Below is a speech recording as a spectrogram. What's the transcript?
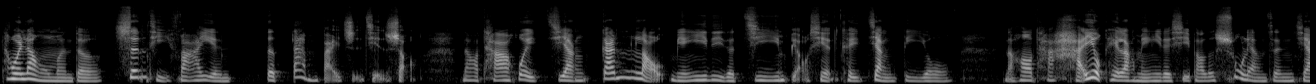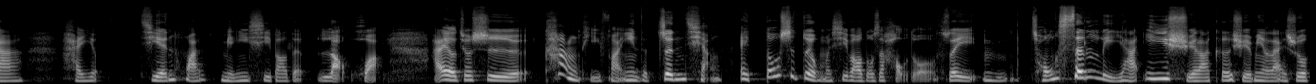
它会让我们的身体发炎的蛋白质减少，然后它会将干扰免疫力的基因表现可以降低哦，然后它还有可以让免疫的细胞的数量增加，还有减缓免疫细胞的老化，还有就是抗体反应的增强，哎，都是对我们细胞都是好的哦。所以，嗯，从生理呀、啊、医学啦、科学面来说，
